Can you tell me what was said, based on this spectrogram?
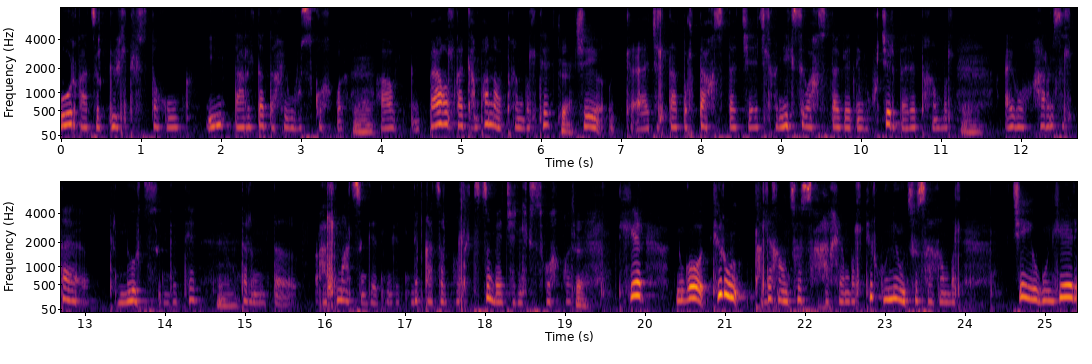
өөр газар гэрэлтэх ёстой хүн энд дарагдаад байхыг үүсэхгүй байхгүй. Аа байгууллага компани удах юм бол тий чи ажилдаа дуртай байх хэвээр чи ажиллах нэг хэсэг байх хэвээр гэдэг ингэ хүчээр бариад байх юм бол айгу харамсалтай тэр нөөц ингээ тий тэр алмаз ингээд ингээд нэг газар булагдсан байж ирнэ гэсэн үг байхгүй. Тэгэхээр нөгөө тэр талынхаа өнцгөөс харах юм бол тэр хүний өнцгөөс харах юм бол чи үнэхээр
